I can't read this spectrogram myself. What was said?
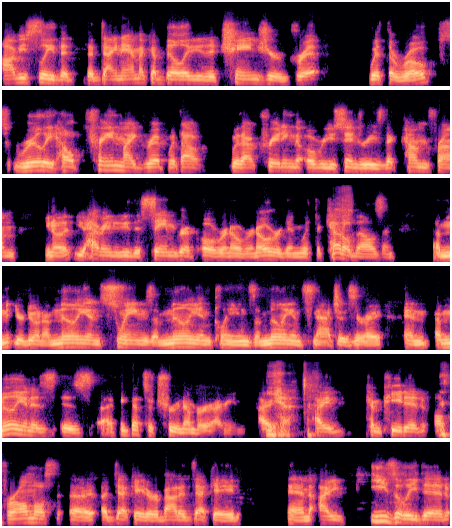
Obviously, the the dynamic ability to change your grip with the ropes really helped train my grip without without creating the overuse injuries that come from you know you having to do the same grip over and over and over again with the kettlebells and um, you're doing a million swings, a million cleans, a million snatches, right? And a million is is I think that's a true number. I mean, I, yeah, I competed for almost a, a decade or about a decade, and I easily did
